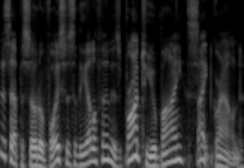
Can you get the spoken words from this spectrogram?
This episode of Voices of the ElePHPant is brought to you by SiteGround.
